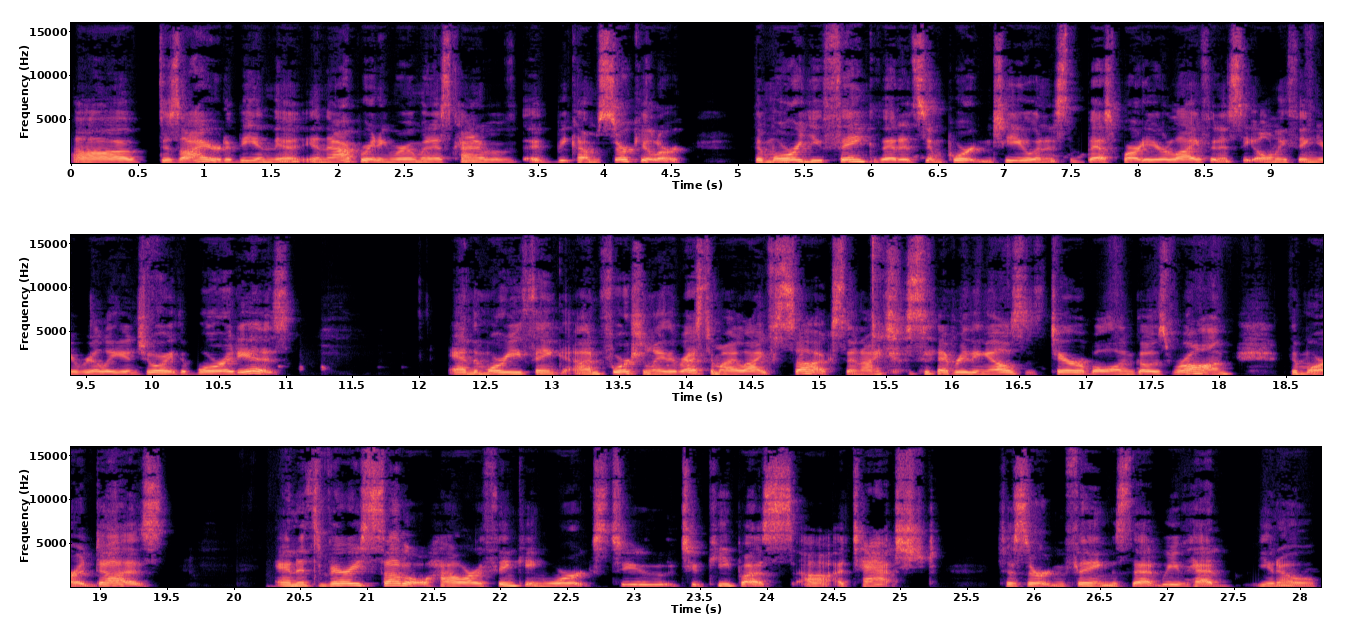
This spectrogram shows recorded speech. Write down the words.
uh, desire to be in the in the operating room, and it's kind of it becomes circular. The more you think that it's important to you and it's the best part of your life and it's the only thing you really enjoy, the more it is. And the more you think, unfortunately, the rest of my life sucks and I just, everything else is terrible and goes wrong, the more it does. And it's very subtle how our thinking works to, to keep us uh, attached to certain things that we've had, you know,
